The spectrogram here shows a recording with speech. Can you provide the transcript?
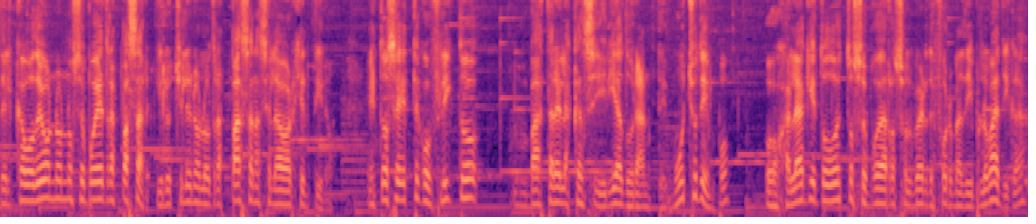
del Cabo de Horno no se puede traspasar, y los chilenos lo traspasan hacia el lado argentino. Entonces este conflicto va a estar en las cancillerías durante mucho tiempo. Ojalá que todo esto se pueda resolver de forma diplomática,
